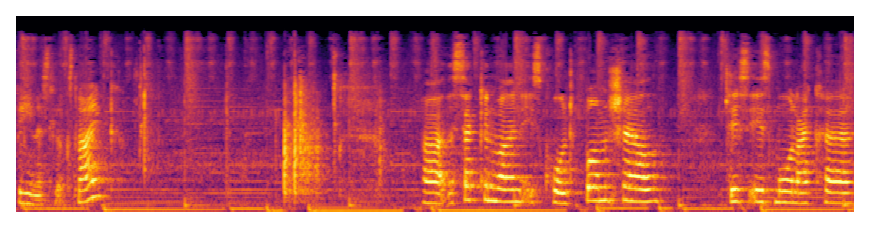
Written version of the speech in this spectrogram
Venus looks like. Uh, the second one is called Bombshell. This is more like a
